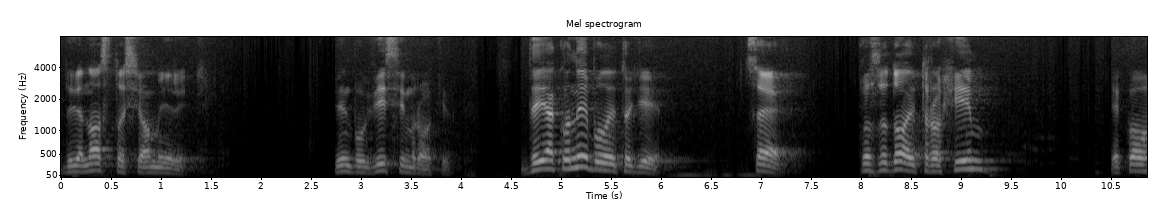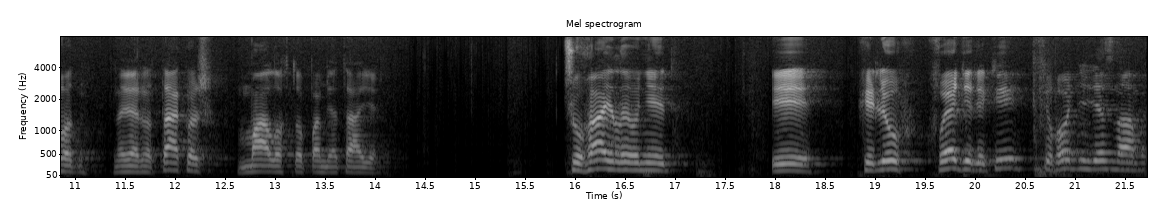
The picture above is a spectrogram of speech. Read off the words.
97 рік. Він був 8 років. Деякони були тоді, це Козудой Трохім, якого, мабуть, також мало хто пам'ятає. Чугай Леонід і Килюх Федір, який сьогодні є з нами.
